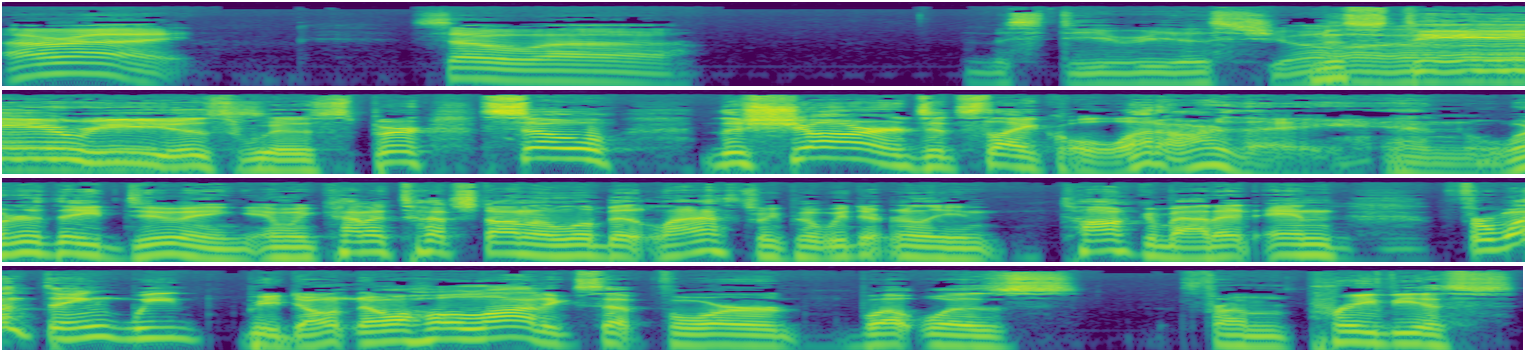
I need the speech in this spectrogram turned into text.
All right. So, uh, mysterious shard. Mysterious whisper. So the shards, it's like, what are they and what are they doing? And we kind of touched on it a little bit last week, but we didn't really talk about it. And for one thing, we, we don't know a whole lot except for what was from previous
